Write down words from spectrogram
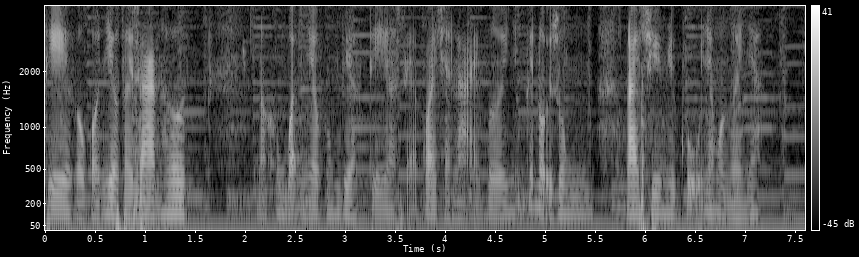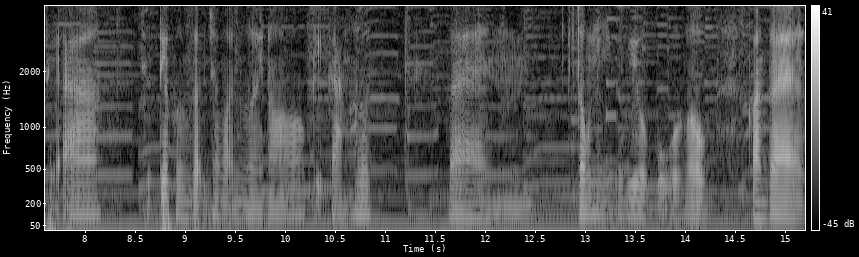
thì cậu có nhiều thời gian hơn. Nó không bận nhiều công việc thì à, sẽ quay trở lại với những cái nội dung livestream như cũ nhé mọi người nhé. Sẽ à, trực tiếp hướng dẫn cho mọi người nó kỹ càng hơn. Về giống như những cái video cũ của gấu còn về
